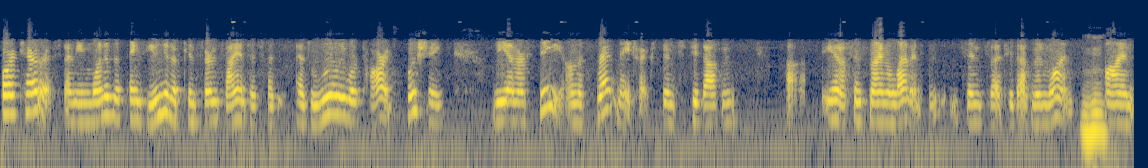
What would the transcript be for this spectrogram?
or a terrorist. I mean, one of the things Union of Concerned Scientists has, has really worked hard pushing the NRC on the threat matrix since 2000, uh, you know, since 9/11, since uh, 2001. Mm-hmm. On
